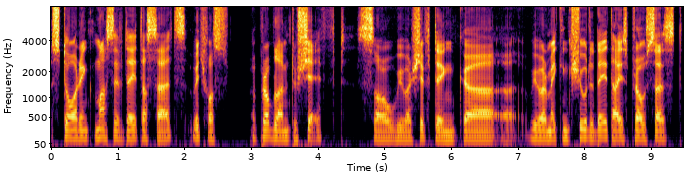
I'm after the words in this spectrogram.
storing massive data sets, which was a problem to shift. So we were shifting, uh, we were making sure the data is processed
